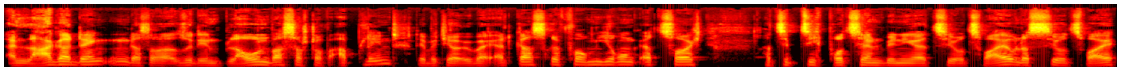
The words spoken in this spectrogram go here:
ein Lagerdenken, das also den blauen Wasserstoff ablehnt. Der wird ja über Erdgasreformierung erzeugt, hat 70 Prozent weniger CO2 und das CO2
